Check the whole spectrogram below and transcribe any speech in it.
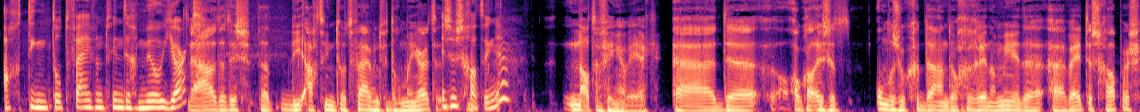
18 tot 25 miljard. Nou, dat is, dat, die 18 tot 25 miljard... Is een schatting, hè? Natte vingerwerk. Uh, de, ook al is het onderzoek gedaan door gerenommeerde uh, wetenschappers...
